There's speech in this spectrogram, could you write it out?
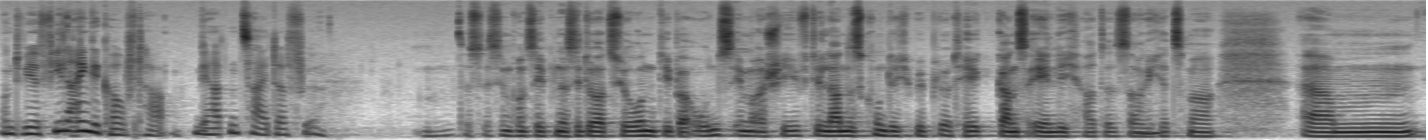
und wir viel eingekauft haben. Wir hatten Zeit dafür. Das ist im Prinzip eine Situation, die bei uns im Archiv die Landeskundliche Bibliothek ganz ähnlich hatte, sage ich mhm. jetzt mal. Ähm,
